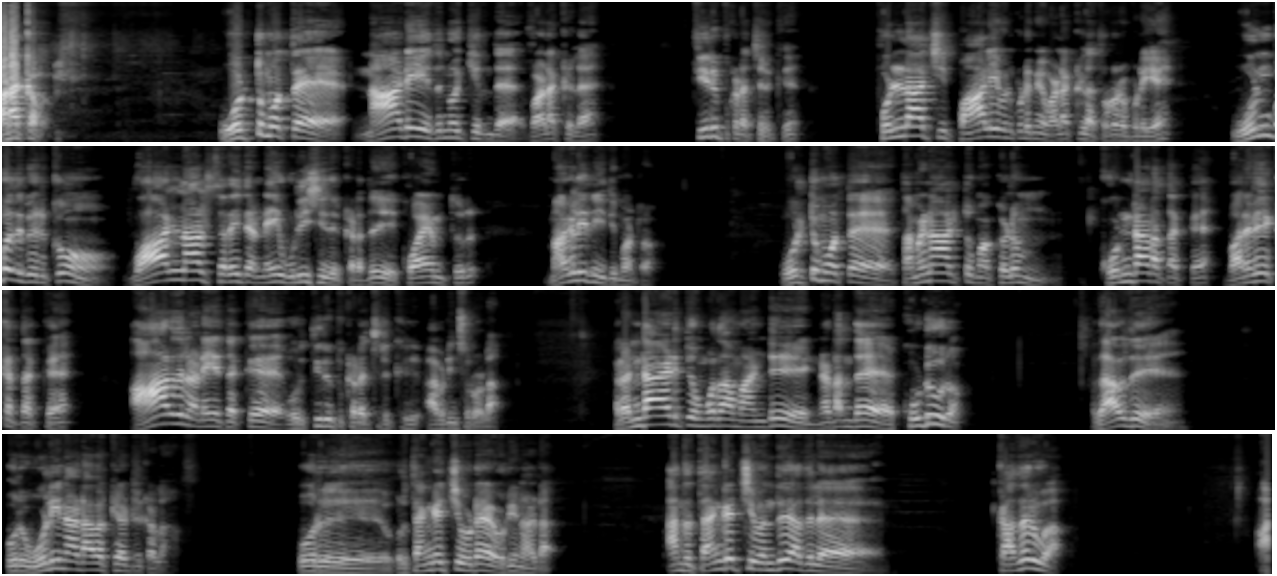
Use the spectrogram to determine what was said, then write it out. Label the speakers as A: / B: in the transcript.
A: வணக்கம். ஒட்டுமொத்த நாடே எதிர்நோக்கியிருந்த வழக்கில் தீர்ப்பு கிடைச்சிருக்கு. பொள்ளாச்சி பாலியவன் கொடுமை வழக்கில் தொடர்புடைய ஒன்பது பேருக்கும் வாழ்நாள் சிறை தண்டனை உறுதி செய்திருக்கிறது கோயம்புத்தூர் மகளிர் நீதிமன்றம். ஒட்டுமொத்த தமிழ்நாட்டு மக்களும் கொண்டாடத்தக்க வரவேற்கத்தக்க ஆறுதல் அடையத்தக்க ஒரு தீர்ப்பு கிடைச்சிருக்கு அப்படின்னு சொல்லலாம். ரெண்டாயிரத்தி ஒன்பதாம் ஆண்டு நடந்த கொடூரம். அதாவது ஒரு ஒளிநாடாவை கேட்டிருக்கலாம். ஒரு ஒரு தங்கச்சியோட ஒளிநாடா அந்த தங்கச்சி வந்து அதில் கதறுவா.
